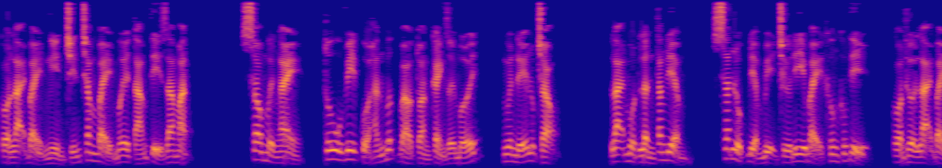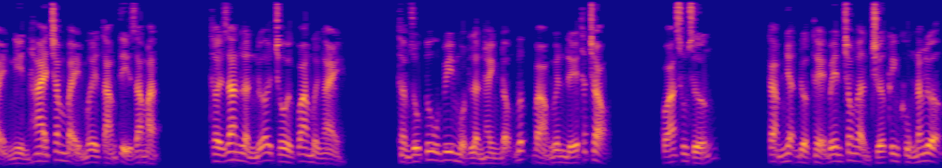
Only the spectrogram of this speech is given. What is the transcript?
còn lại bảy nghìn chín trăm bảy mươi tám tỷ ra mặt sau mười ngày, tu vi của hắn bước vào toàn cảnh giới mới, nguyên đế lục trọng. Lại một lần tăng điểm, sát lục điểm bị trừ đi bảy không không tỷ, còn thừa lại bảy nghìn hai trăm bảy mươi tám tỷ ra mặt. Thời gian lần nữa trôi qua mười ngày. Thẩm dục tu vi một lần hành động bước vào nguyên đế thất trọng. Quá sung sướng. Cảm nhận được thể bên trong ẩn chứa kinh khủng năng lượng,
